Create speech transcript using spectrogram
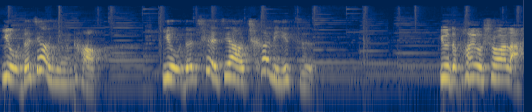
有的叫樱桃，有的却叫车厘子。有的朋友说了，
